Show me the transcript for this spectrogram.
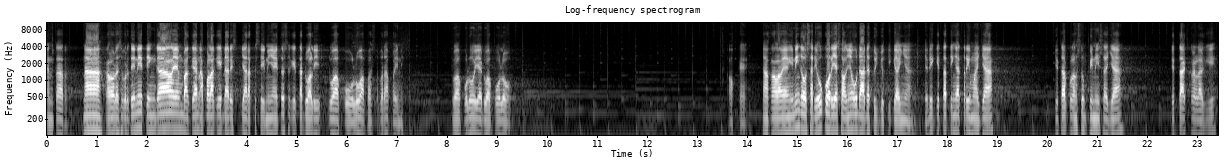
Enter. Nah, kalau udah seperti ini tinggal yang bagian apalagi dari jarak ke sininya itu sekitar 20 apa seberapa ini? 20 ya 20. Oke. Nah, kalau yang ini nggak usah diukur ya soalnya udah ada 73-nya. Jadi kita tinggal terima aja. Kita langsung finish saja. Kita ekstrak lagi.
